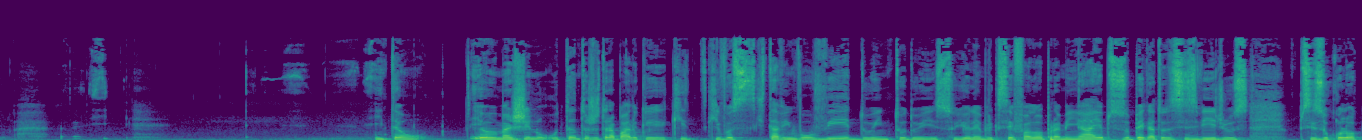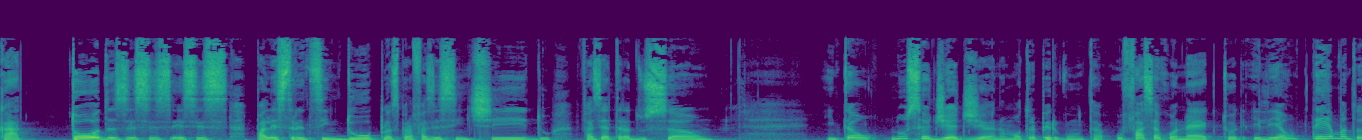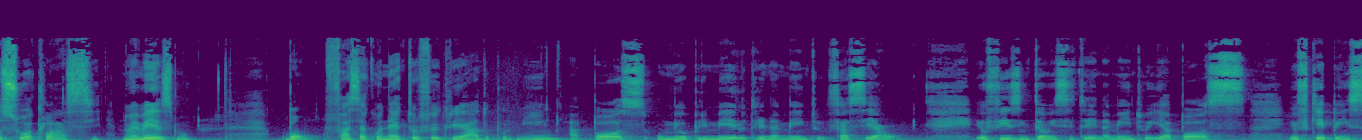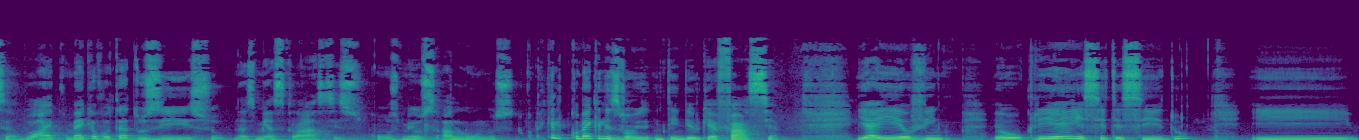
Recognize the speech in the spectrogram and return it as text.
Então, eu imagino o tanto de trabalho que, que, que você estava envolvido em tudo isso. E eu lembro que você falou para mim: ah, eu preciso pegar todos esses vídeos, preciso colocar todos esses, esses palestrantes em duplas para fazer sentido, fazer a tradução. Então, no seu dia a dia, Ana, uma outra pergunta: o Faça Connector, ele é um tema da sua classe, não é mesmo? Bom, Face Connector foi criado por mim após o meu primeiro treinamento facial. Eu fiz então esse treinamento e após eu fiquei pensando, ai, como é que eu vou traduzir isso nas minhas classes com os meus alunos? Como é que, como é que eles vão entender o que é fáscia? E aí eu vim, eu criei esse tecido e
